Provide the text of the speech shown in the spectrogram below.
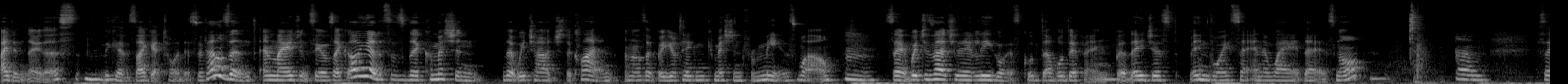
i didn't know this Mm. because i get told it's a thousand and my agency was like oh yeah this is the commission that we charge the client and i was like but you're taking commission from me as well Mm. so, which is actually illegal. It's called double dipping, but they just invoice it in a way that it's not. Um, so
